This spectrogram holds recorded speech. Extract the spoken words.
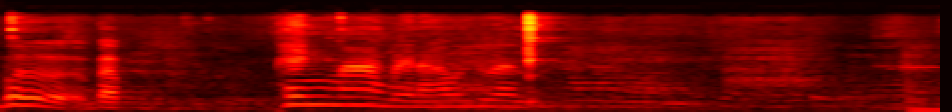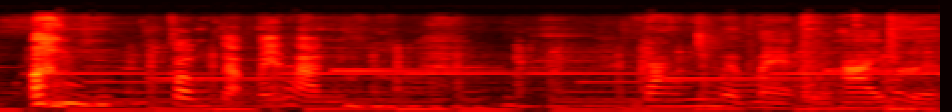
เบอร์แบบเพ่งมากเลยนะเพื่อนๆกล้องจับไม่ทัน ดังยิ่งแบบแหมกถึงหายหมดเลย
